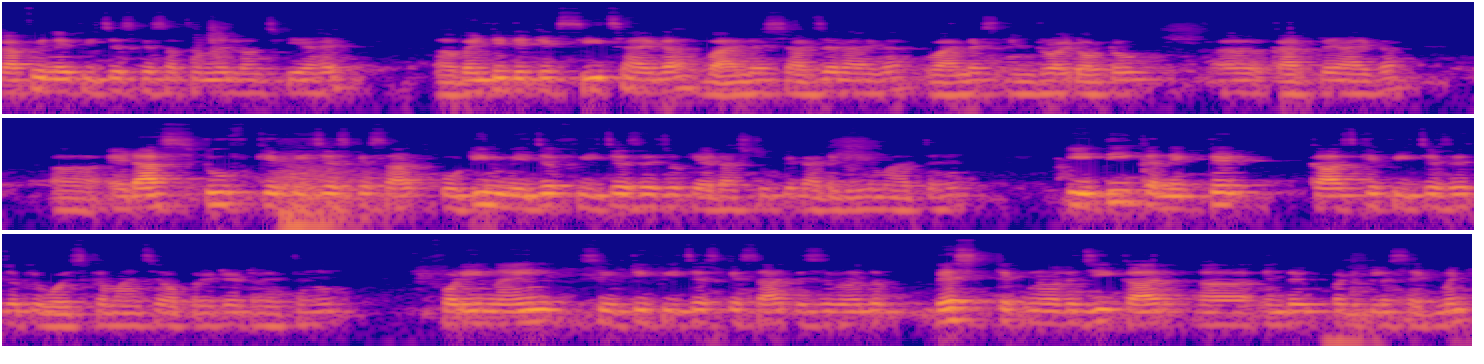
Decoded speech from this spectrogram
काफ़ी नए फीचर्स के साथ हमने लॉन्च किया है वेंटिलेटेड सीट्स आएगा वायरलेस चार्जर आएगा वायरलेस एंड्रॉयड ऑटो कारप्ले आएगा एडास टू के फीचर्स के साथ फोर्टीन मेजर फीचर्स है जो कि एडास टू के कैटेगरी में आते हैं एटी कनेक्टेड कार्स के फीचर्स है, जो कि वॉइस कमांड से ऑपरेटेड रहते हैं। 49 सेफ्टी फीचर्स के साथ this is one of the best technology car in the particular segment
